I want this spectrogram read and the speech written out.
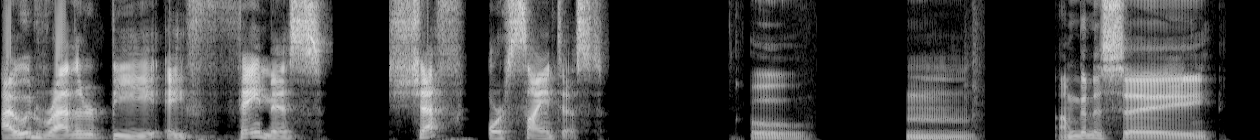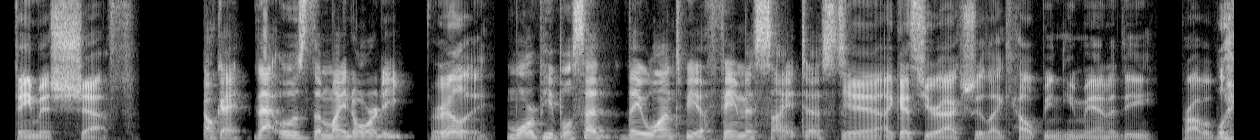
I would rather be a famous chef or scientist. Ooh. Hmm. I'm gonna say famous chef. Okay, that was the minority. Really? More people said they want to be a famous scientist. Yeah, I guess you're actually like helping humanity probably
